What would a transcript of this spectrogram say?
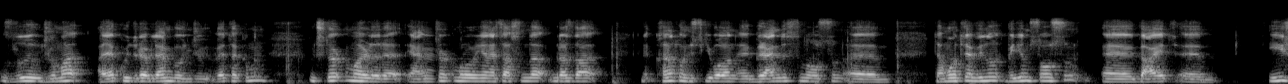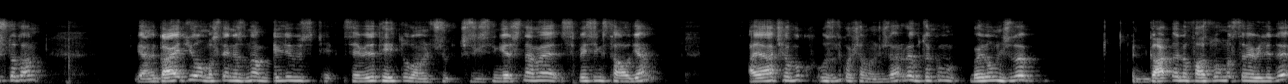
hızlı hücuma ayak uydurabilen bir oyuncu. Ve takımın 3-4 numaraları yani 3-4 numara oynayan esasında biraz daha kanat oyuncusu gibi olan e, Grandison olsun, e, Demontre Williams olsun e, gayet e, iyi şut atan yani gayet iyi olması en azından belli bir seviyede tehdit olan çizgisinin gerisinden ve spacing sağlayan ayağa çabuk hızlı koşan oyuncular ve bu takım böyle olunca da guardların fazla olması sebebiyle de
